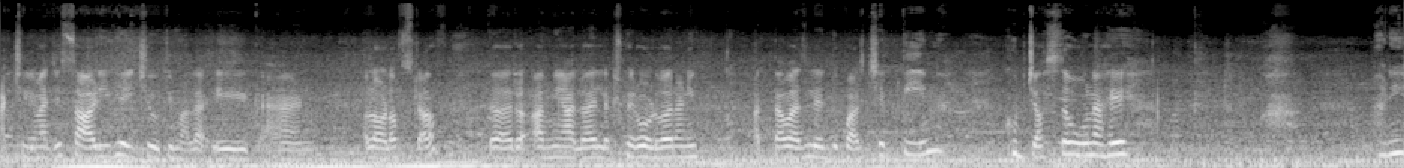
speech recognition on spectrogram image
ॲक्च्युली माझी साडी घ्यायची होती मला एक अँड लॉट ऑफ स्टफ तर आम्ही आलो आहे लक्ष्मी रोडवर आणि आत्ता वाजले दुपारचे तीन. खूप जास्त ऊन आहे. आणि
